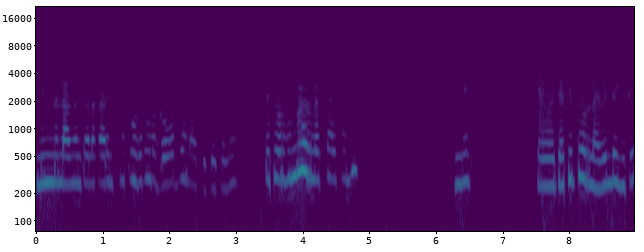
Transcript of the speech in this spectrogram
निंद लागन त्याला कारण की थोडं थोडं गवत झालं आता त्याच्याजवळ. त्याच्यावर पण भरलं काय कोणी. तर त्या तिथवर लावेल लगी ते.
